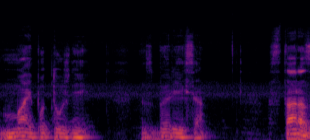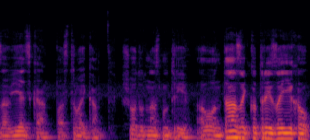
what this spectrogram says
май потужний. Зберігся. Стара зав'єцька постройка. Що тут у нас внутрі? А вон тазик, котрий заїхав.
